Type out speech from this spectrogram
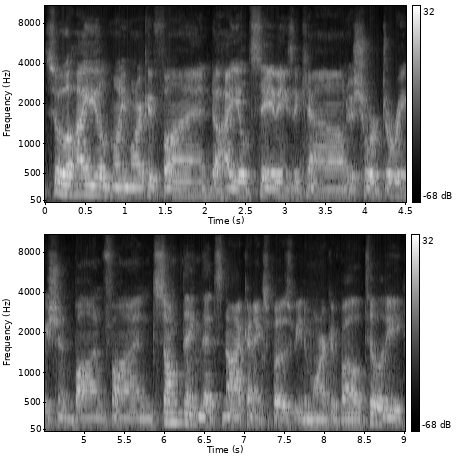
So, a high yield money market fund, a high yield savings account, a short duration bond fund, something that's not going to expose me to market volatility,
